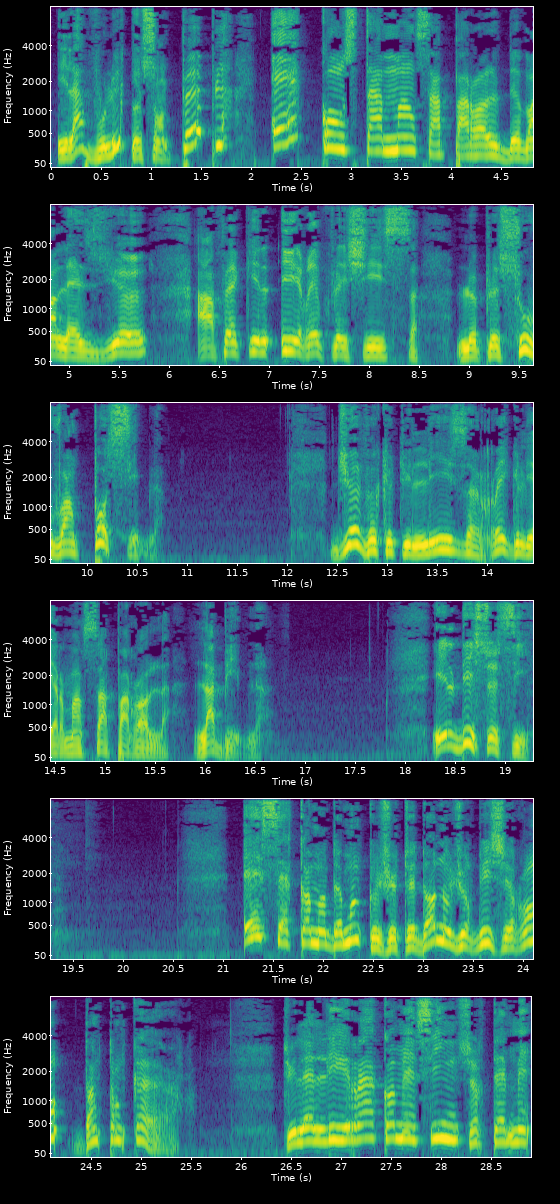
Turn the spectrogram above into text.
il a voulu que son peuple ait constamment sa parole devant les yeux afin qu'il y réfléchisse le plus souvent possible. Dieu veut que tu lises régulièrement sa parole, la Bible. Il dit ceci. Et ces commandements que je te donne aujourd'hui seront dans ton cœur. Tu les liras comme un signe sur tes mains,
